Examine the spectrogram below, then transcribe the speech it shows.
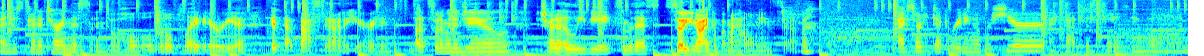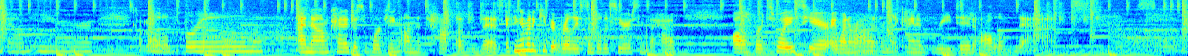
and just kind of turn this into a whole little play area, get that basket out of here. I think that's what I'm gonna do to try to alleviate some of this so you know I can put my Halloween stuff. I started decorating over here. I've got this little thing going on down here. Got my little broom. And now I'm kind of just working on the top of this. I think I'm going to keep it really simple this year since I have all of her toys here. I went around and like kind of redid all of that. So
